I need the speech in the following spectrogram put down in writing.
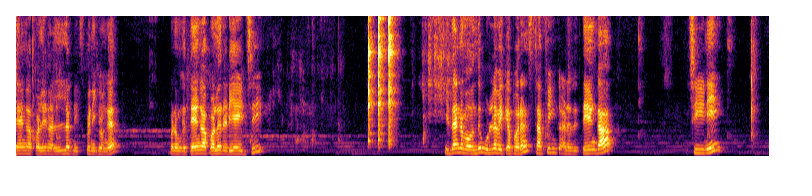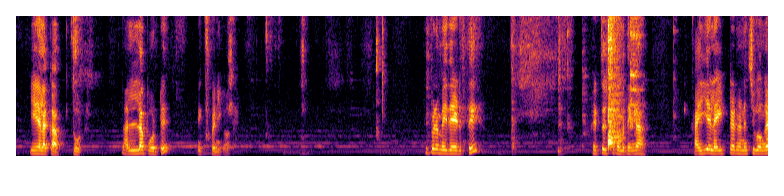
தேங்காய் பாலையும் நல்லா மிக்ஸ் பண்ணிக்கோங்க. இப்போ நமக்கு தேங்காய் பாலும் ரெடி ஆயிடுச்சு. இதான் நம்ம வந்து உள்ளே வைக்க போகிற ஸ்டஃபிங்கானது தேங்காய் சீனி ஏலக்காய் தூள். நல்லா போட்டு மிக்ஸ் பண்ணிக்கோங்க. இப்போ நம்ம இதை எடுத்து எடுத்து வச்சுக்கோங்க பார்த்தீங்களா கையை லைட்டாக நினச்சிக்கோங்க.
